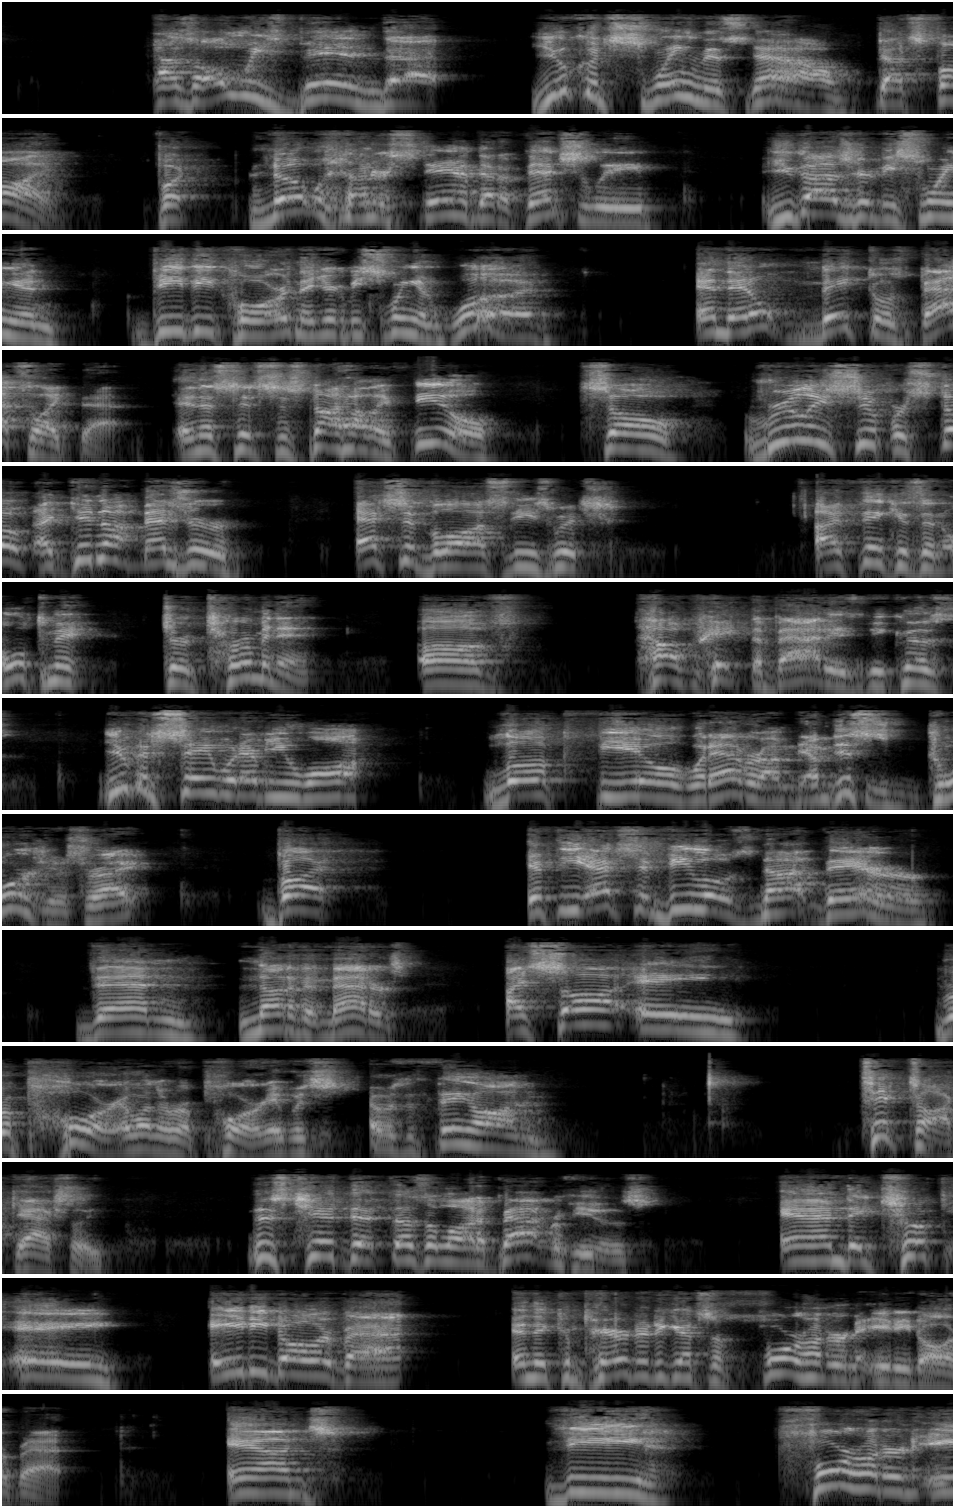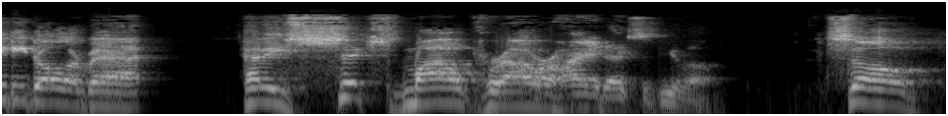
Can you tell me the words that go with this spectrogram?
has always been that you could swing this now, that's fine. But know and understand that eventually you guys are going to be swinging BBCOR and then you're going to be swinging wood. And they don't make those bats like that. And it's, it's just not how they feel. So, really super stoked. I did not measure exit velocities, which I think is an ultimate determinant of how great the bat is because you can say whatever you want look, feel, whatever. I'm, I'm, this is gorgeous, right? But if the exit velo's not there, then none of it matters. I saw a report. It wasn't a report. It was it was a thing on TikTok actually. This kid that does a lot of bat reviews, and they took a eighty dollar bat and they compared it against a four hundred and eighty dollar bat, and the $480 bat had a six mile per hour high height exit velo. So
